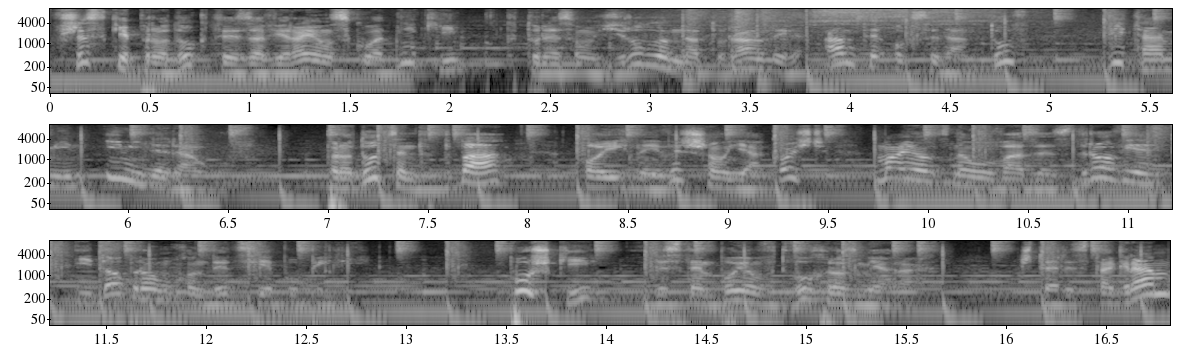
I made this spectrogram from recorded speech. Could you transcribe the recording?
Wszystkie produkty zawierają składniki, które są źródłem naturalnych antyoksydantów, witamin i minerałów. Producent dba o ich najwyższą jakość, mając na uwadze zdrowie i dobrą kondycję pupili. Puszki występują w dwóch rozmiarach: 400 g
